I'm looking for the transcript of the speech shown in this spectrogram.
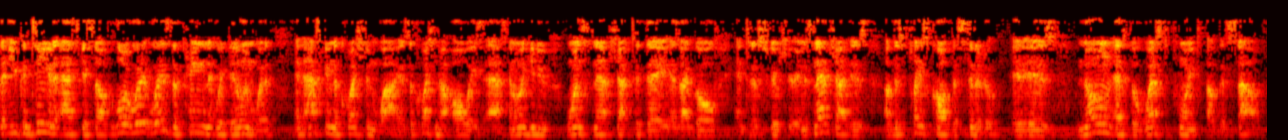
that you continue to ask yourself, Lord, what, what is the pain that we're dealing with? And asking the question why. It's a question I always ask. And I'm going to give you one snapshot today as I go into the scripture. And the snapshot is of this place called the Citadel. It is known as the West Point of the South.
